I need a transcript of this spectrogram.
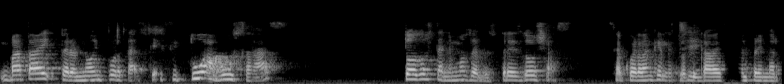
bata, pero no importa. Si, tú abusas, todos tenemos de los tres doshas. ¿Se acuerdan que les platicaba en, el primer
